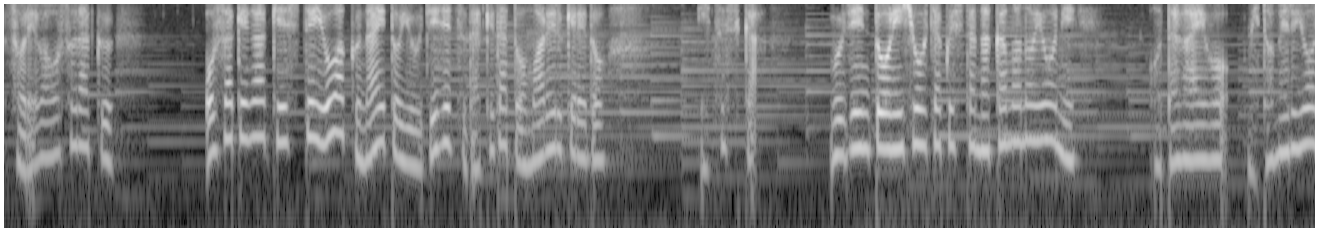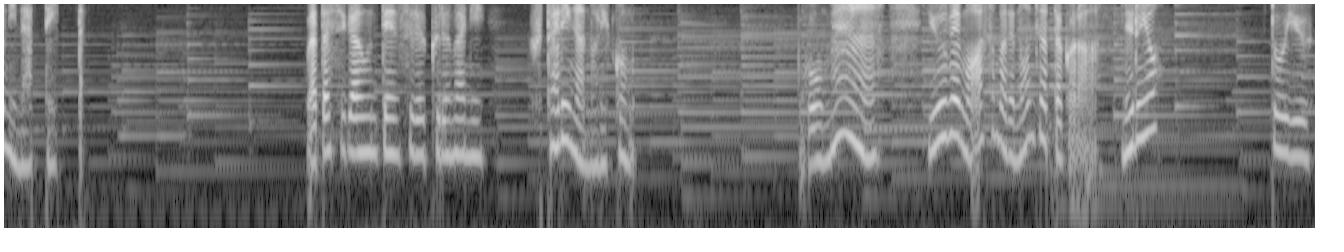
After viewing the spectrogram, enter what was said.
それはおそらくお酒が決して弱くないという事実だけだと思われるけれどいつしか無人島に漂着した仲間のようにお互いを認めるようになっていった。私が運転する車に二人が乗り込む。ごめん昨べも朝まで飲んじゃったから寝るよ。という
